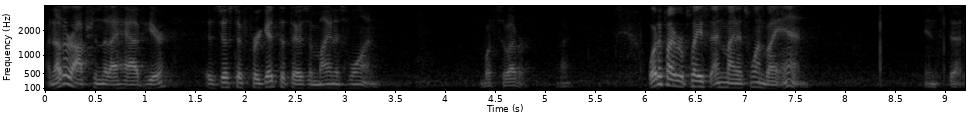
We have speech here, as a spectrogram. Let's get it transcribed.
another option that I have here is just to forget that there's a minus 1 whatsoever. Right? What if I replace n minus 1 by n instead?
